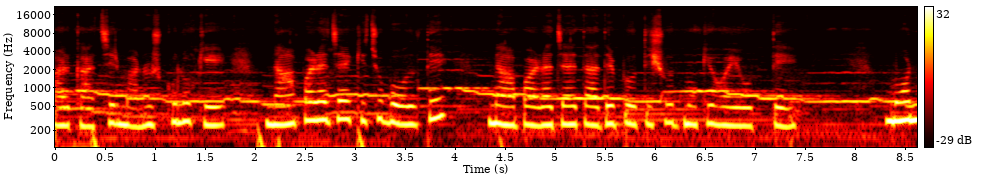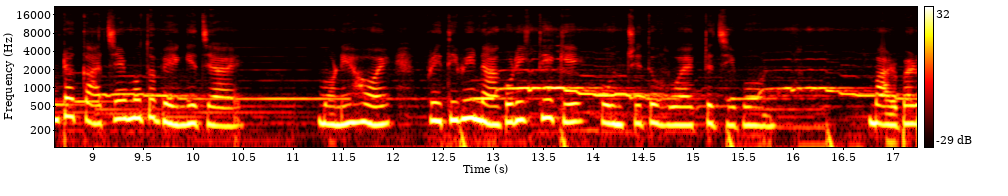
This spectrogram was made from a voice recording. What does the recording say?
আর কাছের মানুষগুলোকে না পারা যায় কিছু বলতে, না পারা যায় তাদের প্রতিশোধমুখী হয়ে উঠতে। মনটা কাচের মতো ভেঙে যায়। মনে হয় পৃথিবীর নাগরিক থেকে বঞ্চিত হওয়া একটা জীবন। বারবার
